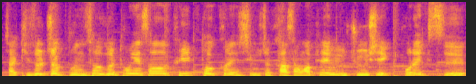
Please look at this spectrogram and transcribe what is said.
자, 기술적 분석을 통해서 crypto 그렇죠? 가상화폐, 주식, forex,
